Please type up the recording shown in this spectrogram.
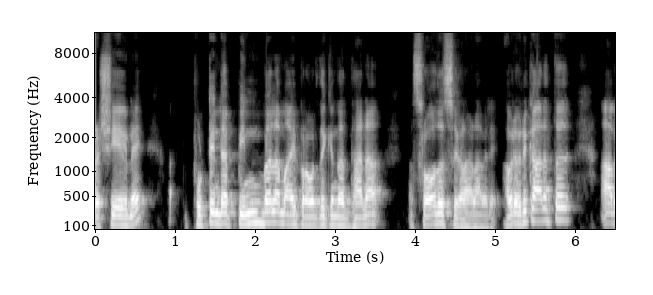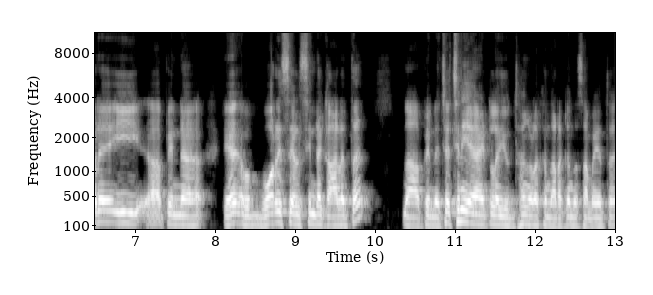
റഷ്യയിലെ പുട്ടിന്റെ പിൻബലമായി പ്രവർത്തിക്കുന്ന ധന സ്രോതസ്സുകളാണ് അവർ അവരൊരു കാലത്ത് അവർ ഈ പിന്നെ ബോറിസ് എൽസിന്റെ കാലത്ത് പിന്നെ ചെച്ചനിയായിട്ടുള്ള യുദ്ധങ്ങളൊക്കെ നടക്കുന്ന സമയത്ത്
